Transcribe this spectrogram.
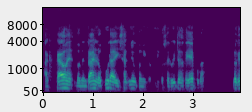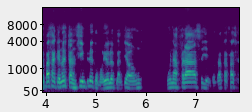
Acá donde, donde entraba en locura de Isaac Newton y los, eruditos de aquella época. Lo que pasa es que no es tan simple como yo lo he planteado, una frase y encontrar otra frase.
